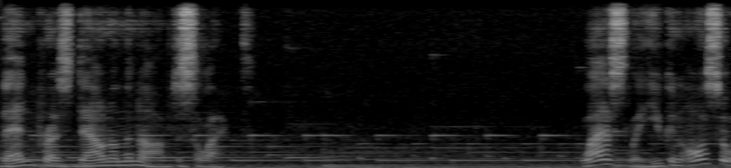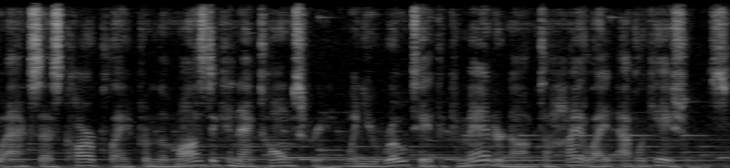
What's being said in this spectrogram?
Then press down on the knob to select. Lastly, you can also access CarPlay from the Mazda Connect home screen when you rotate the commander knob to highlight applications.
